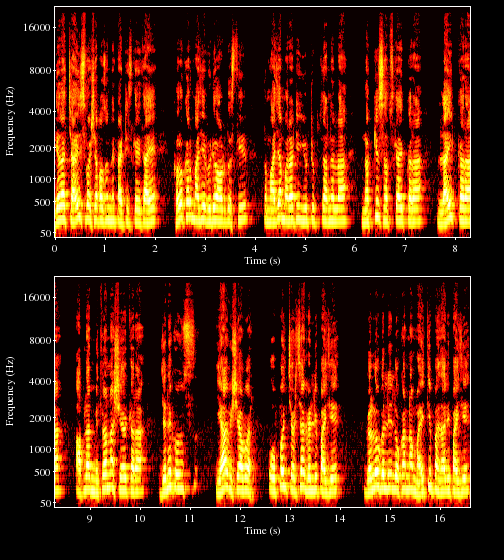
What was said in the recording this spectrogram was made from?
गेल्या चाळीस वर्षापासून मी प्रॅक्टिस करीत आहे. खरोखर माझे व्हिडिओ आवडत असतील तर माझ्या मराठी यूट्यूब चॅनलला नक्कीच सबस्क्राईब करा लाईक करा आपल्या मित्रांना शेअर करा. जेणेकरून स- या विषयावर ओपन चर्चा घडली पाहिजे गल्लोगल्ली लोकांना माहिती प- झाली पाहिजे.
